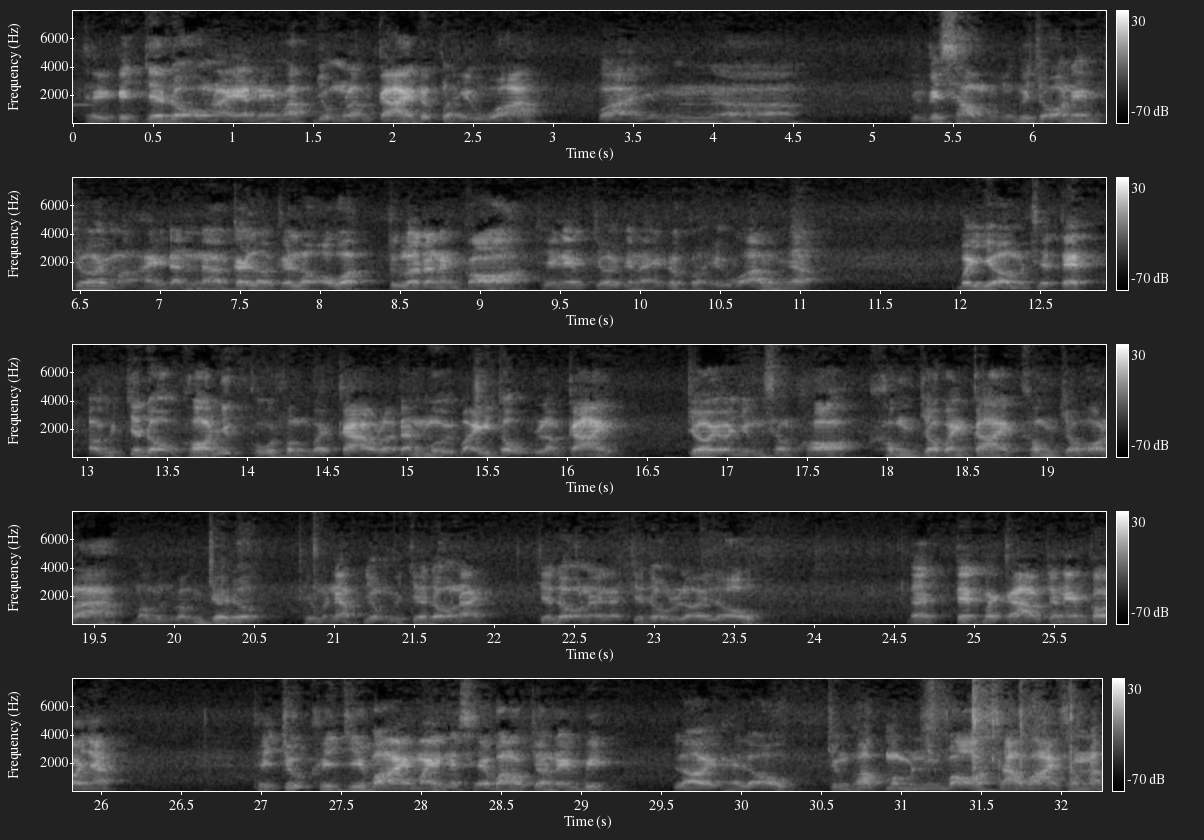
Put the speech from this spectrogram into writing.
thì cái chế độ này anh em áp dụng làm cái rất là hiệu quả. Và những uh, những cái sòng những cái chỗ anh em chơi mà hay đánh ờ, cái lời cái lỗ á tức là đánh ăn có thì anh em chơi cái này rất là hiệu quả luôn nha. Bây giờ mình sẽ test ở cái chế độ khó nhất của cái phần bài cào là đánh 17 tụ làm cái. Chơi ở những sòng khó không cho bán cái không cho bỏ lá mà mình vẫn chơi được. Thì mình áp dụng cái chế độ này. Chế độ này là chế độ lời lỗ. Đây test bài cào cho anh em coi nha. Thì trước khi chia bài máy nó sẽ báo cho anh em biết lời hay lỗ. Trường hợp mà mình bỏ xào bài xong nè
